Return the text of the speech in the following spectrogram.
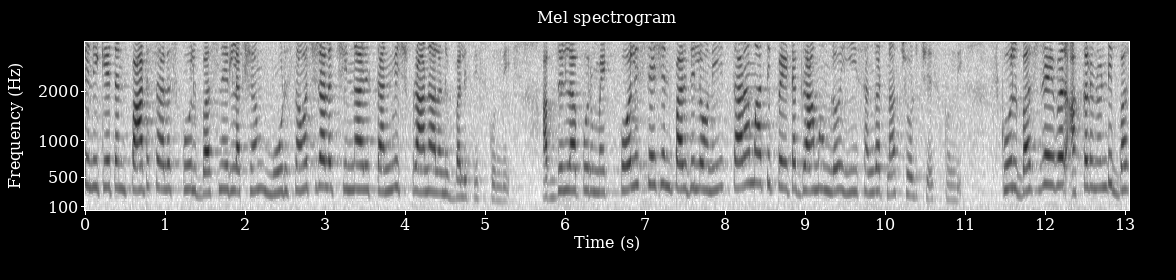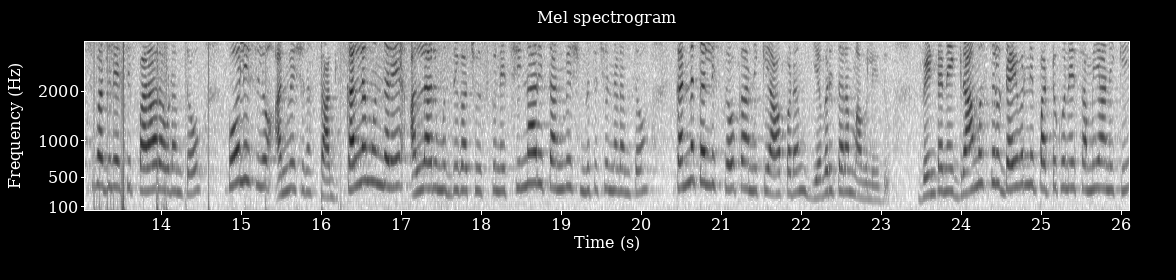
శాంతినికేతన్ పాఠశాల స్కూల్ బస్ నిర్లక్ష్యం మూడు సంవత్సరాల చిన్నారి తన్విష్ ప్రాణాలను బలి తీసుకుంది. అబ్దుల్లాపూర్ మెట్ పోలీస్ స్టేషన్ పరిధిలోని తరమాతిపేట గ్రామంలో ఈ సంఘటన చోటు చేసుకుంది. స్కూల్ బస్ డ్రైవర్ అక్కడ నుండి బస్సు వదిలేసి పరారవడంతో పోలీసులు అన్వేషణ సాగి కళ్ళ ముందరే అల్లారి ముద్దుగా చూసుకునే చిన్నారి తన్విష్ మృతి చెందడంతో కన్నతల్లి శోకానికి ఆపడం ఎవరితరం అవలేదు. వెంటనే గ్రామస్తులు డ్రైవర్ని పట్టుకునే సమయానికి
